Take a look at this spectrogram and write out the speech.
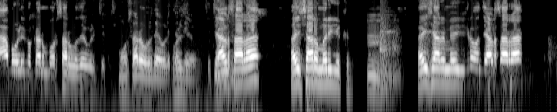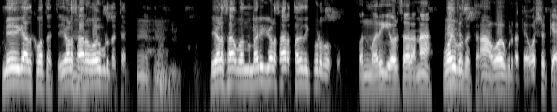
ಲಾಭ ಉಳಿಬೇಕಾದ್ರೆ ಮೂರ್ ಸಾವಿರ ಉಳ್ದೇ ಉಳಿತೈತಿ. ಮೂರ್ ಸಾವಿರ ಉಳ್ದೆ ಉಳಿತದೆ ಉಳ್ದೇ ಉಳಿತೈತಿ. ಎರಡ್ ಸಾವಿರ ಐದ್ ಸಾವಿರ ಮರಿಗಿಕ್ರಿ ಹ್ಮ್. ಐದು ಸಾವಿರ ಮೇವಿಗಿಕ್ರೆ ಒಂದ್ ಎರಡ್ ಸಾವಿರ ಮೇವಿಗೆ ಅದಕ್ಕೆ ಹೋಗ್ತೈತಿ ಏಳು ಸಾವಿರ ಹೋಗ್ಬಿಡ್ತೈತಿ ಅಲ್ಲಿ ಹ್ಮ್ ಹ್ಮ್ ಹ್ಮ್. ಏಳು ಸಾವಿರ ಒಂದ್ ಮರಿಗೆ ಏಳು ಸಾವಿರ ತೆಗೆದಿಕ್ ಬಿಡ್ಬೇಕು. ಒಂದ್ ಮರಿಗೆ ಏಳ್ ಸಾವಿರನ? ಹೋಗ್ಬಿಡ್ತೈತಿ ಹಾ ಹೋಗ್ಬಿಡ್ತತೆ ವರ್ಷಕ್ಕೆ.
